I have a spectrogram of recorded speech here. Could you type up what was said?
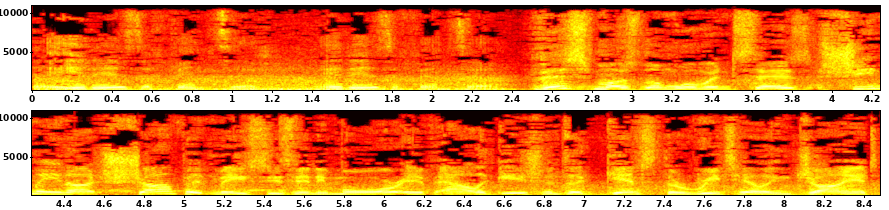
It is offensive. It is offensive. This Muslim woman says she may not shop at Macy's anymore if allegations against the retailing giant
